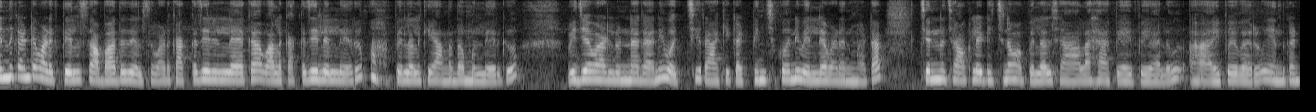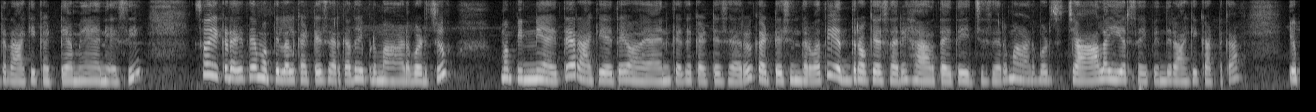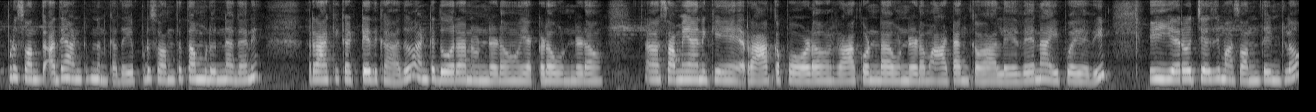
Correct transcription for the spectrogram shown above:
ఎందుకంటే వాడికి తెలుసు ఆ బాధ తెలుసు. వాడికి అక్క చెల్లెలు లేక వాళ్ళకి అక్క చెల్లెలు లేరు మా పిల్లలకి అన్నదమ్ములు లేరు. విజయవాడలో ఉన్నా కానీ వచ్చి రాఖీ కట్టించుకొని వెళ్ళేవాడు అనమాట చిన్న చాక్లెట్ ఇచ్చినా మా పిల్లలు చాలా హ్యాపీ అయిపోయారు అయిపోయేవారు. ఎందుకంటే రాఖీ కట్టామే అనేసి. సో ఇక్కడైతే మా పిల్లలు కట్టేశారు కదా ఇప్పుడు మా ఆడబడుచు మా పిన్ని అయితే రాఖీ అయితే ఆయనకైతే కట్టేశారు. కట్టేసిన తర్వాత ఇద్దరు ఒకేసారి హారత అయితే ఇచ్చేసారు మా ఆడబడుచు చాలా ఇయర్స్ అయిపోయింది రాఖీ కట్టక. ఎప్పుడు సొంత అదే అంటున్నాను కదా ఎప్పుడు సొంత తమ్ముడు ఉన్నా కానీ రాఖీ కట్టేది కాదు. అంటే దూరాన్ని ఉండడం ఎక్కడో ఉండడం సమయానికి రాకపోవడం రాకుండా ఉండడం ఆటంకాలు ఏవైనా అయిపోయేవి. ఈ ఇయర్ వచ్చేసి మా సొంత ఇంట్లో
